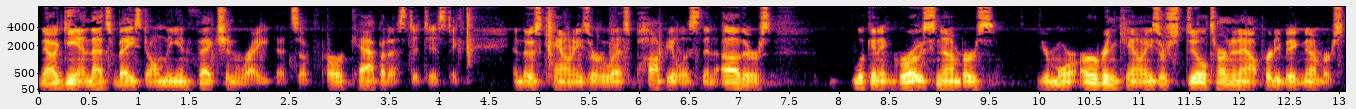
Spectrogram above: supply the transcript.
Now, again, that's based on the infection rate. That's a per capita statistic. And those counties are less populous than others. Looking at gross numbers, your more urban counties are still turning out pretty big numbers,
